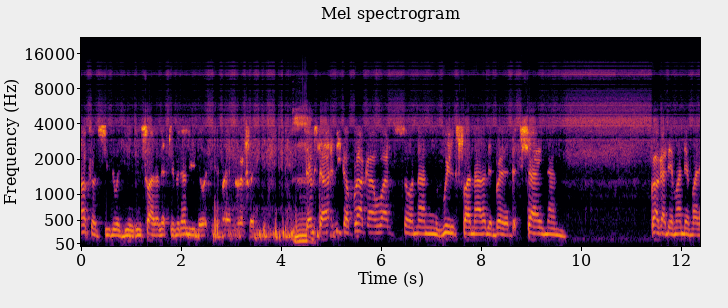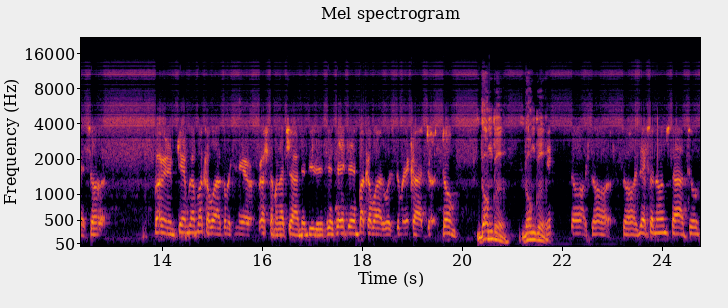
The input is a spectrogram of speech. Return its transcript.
Oxford Street those days. His father left him in a lead out there by the reference. Them started Nick up Braga, one son, and Wills fan, all of the brother, the Shine, and Braga them and them and. So, Braga them came, got back a while, come here, Rastaman a chant, and did it. They said, then back a while was the America Dung. Dongle, dongle. So, so, so that's when I start to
